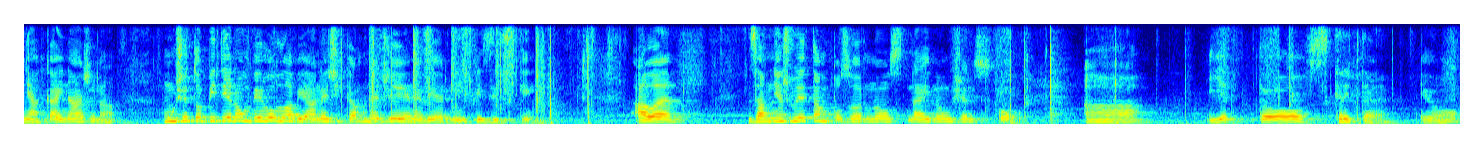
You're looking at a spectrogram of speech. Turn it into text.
nějaká jiná žena. Může to být jenom v jeho hlavě, já neříkám hned, že je nevěrný fyzicky, ale zaměřuje tam pozornost na jinou ženskou. A je to skryté, jo.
